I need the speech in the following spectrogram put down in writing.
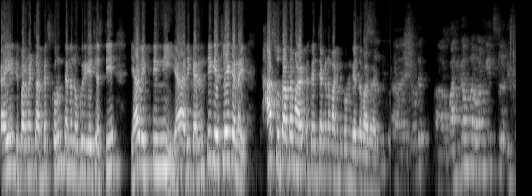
काही डिपार्टमेंटचा अभ्यास करून त्यांना नोकरी घ्यायची असती. या व्यक्तींनी या अधिकाऱ्यांनी ती घेतलंय का नाही? हा सुद्धा आता त्यांच्याकडे मागणी करून घ्यायचा भाग राहील. बांधकाम परवानगीच दिसत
